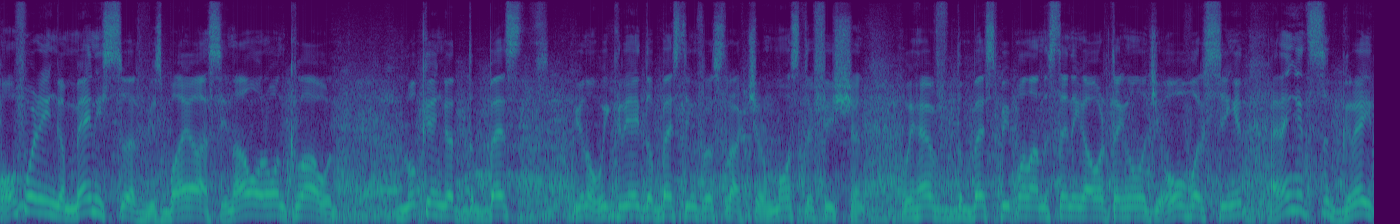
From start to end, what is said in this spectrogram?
offering a managed service by us in our own cloud looking at the best you know we create the best infrastructure most efficient we have the best people understanding our technology overseeing it i think it's a great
